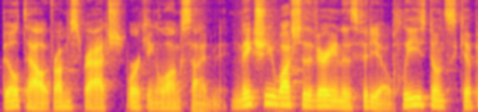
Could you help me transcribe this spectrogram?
built out from scratch working alongside me. Make sure you watch to the very end of this video. Please don't skip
